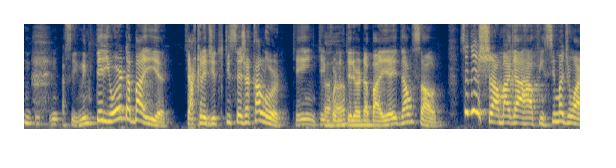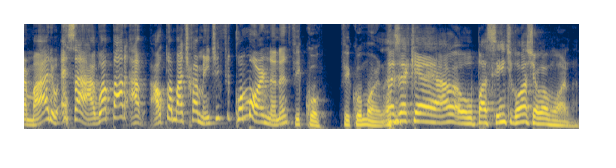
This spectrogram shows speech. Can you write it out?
um- Assim, no interior da Bahia, que acredito que seja calor. Quem, quem for no interior da Bahia aí dá um salve. Você deixar uma garrafa em cima de um armário, essa água para- automaticamente ficou morna, né? Ficou. Ficou morna. mas é que é, a- o paciente gosta de água morna.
